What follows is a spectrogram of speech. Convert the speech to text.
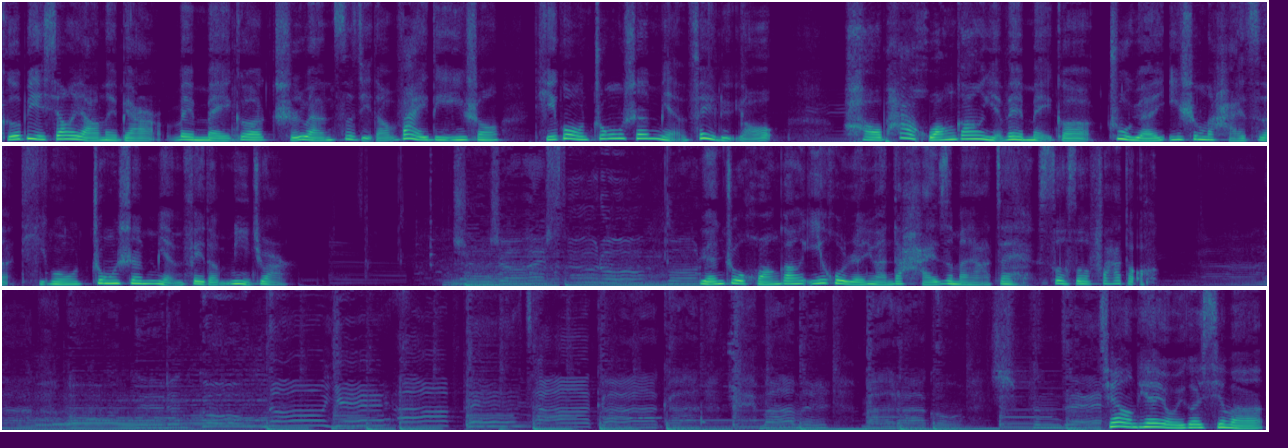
隔壁襄阳那边为每个驰援自己的外地医生提供终身免费旅游。好怕黄冈也为每个助援医生的孩子提供终身免费的密卷儿。援助黄冈医护人员的孩子们啊，在瑟瑟发抖。前两天有一个新闻，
